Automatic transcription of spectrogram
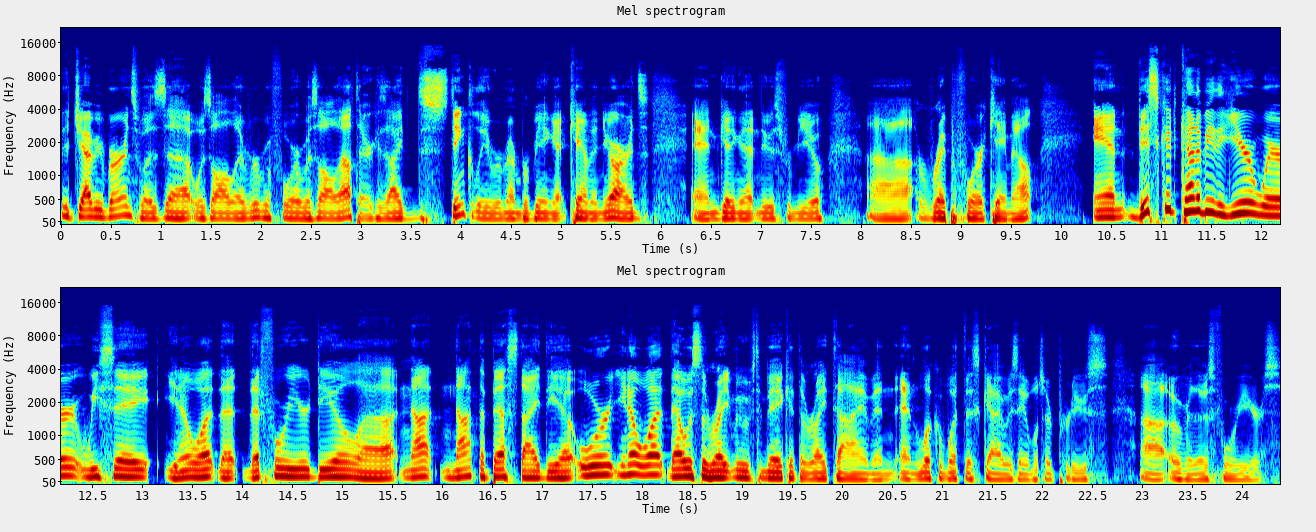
that Jabby Burns was uh, was all over before it was all out there because I distinctly remember being at Camden Yards and getting that news from you uh, right before it came out. And this could kind of be the year where we say, you know what, that that four year deal, uh, not not the best idea, or you know what, that was the right move to make at the right time, and and look at what this guy was able to produce uh, over those four years.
